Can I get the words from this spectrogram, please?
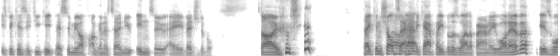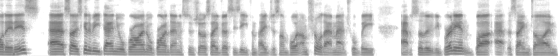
is because if you keep pissing me off, I'm going to turn you into a vegetable. So taking shots Oh, at that- handicapped people as well, apparently. Whatever is what it is. Uh, so it's going to be Daniel Bryan or Bryan Danielson, should I say, versus Ethan Page at some point. I'm sure that match will be absolutely brilliant, but at the same time,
